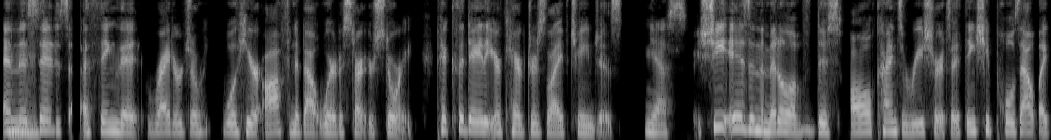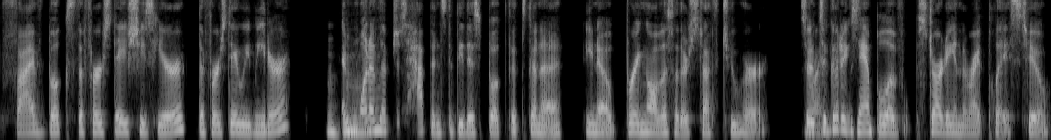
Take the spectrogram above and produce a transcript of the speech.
and mm-hmm. this is a thing that writers will hear often about where to start your story pick the day that your character's life changes yes she is in the middle of this all kinds of research i think she pulls out like five books the first day she's here the first day we meet her mm-hmm. and one of mm-hmm. them just happens to be this book that's going to you know bring all this other stuff to her so right. it's a good example of starting in the right place too.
